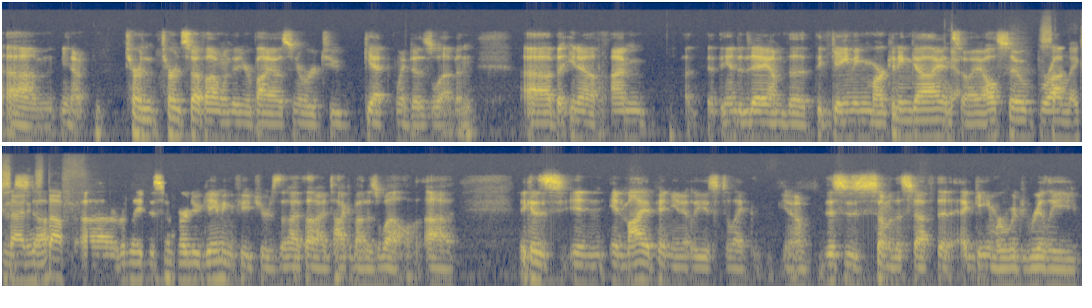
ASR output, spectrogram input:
um, you know, turn turn stuff on within your BIOS in order to get Windows 11. Uh, but you know, I'm at the end of the day, I'm the, the gaming marketing guy, and Yeah. so I also brought Some some exciting stuff, stuff. Uh, related to some of our new gaming features that I thought I'd talk about as well. Uh, because in in my opinion, at least, like you know, this is some of the stuff that a gamer would really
